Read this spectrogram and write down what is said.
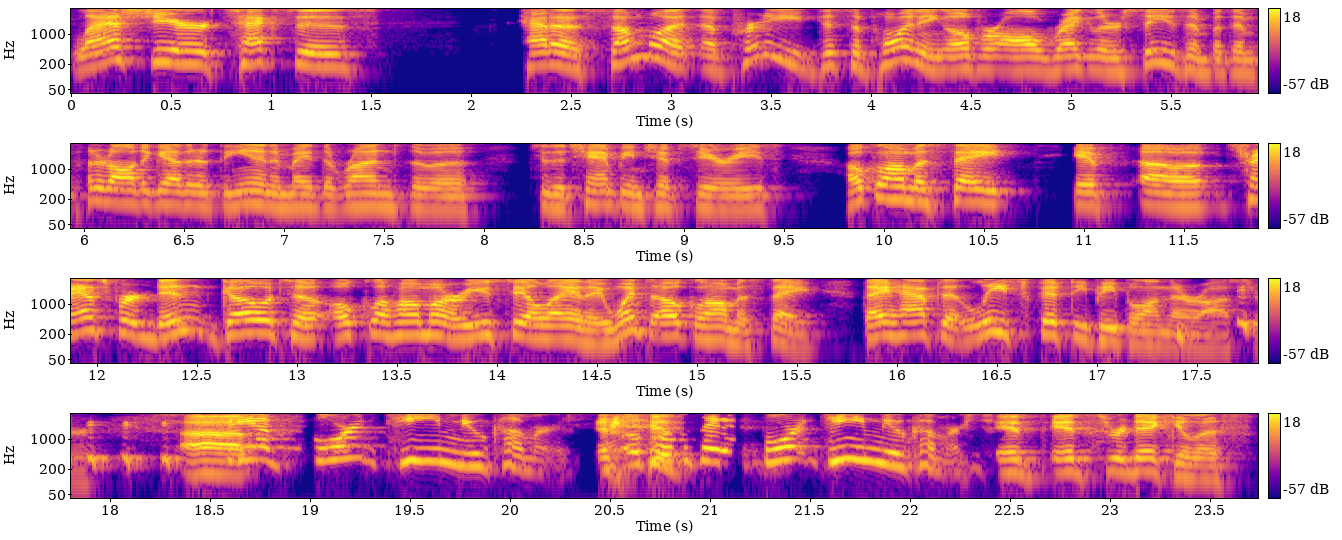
Last year, Texas had a somewhat a pretty disappointing overall regular season, but then put it all together at the end and made the run to the to the championship series. Oklahoma State, if uh, transfer didn't go to Oklahoma or UCLA, they went to Oklahoma State. They have to at least fifty people on their roster. Uh, they have fourteen newcomers. Oklahoma State has fourteen newcomers. It, it's ridiculous.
